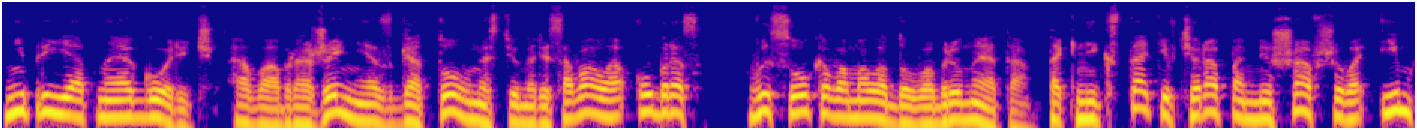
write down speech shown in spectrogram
неприятная горечь, а воображение с готовностью нарисовало образ высокого молодого брюнета, так не кстати вчера помешавшего им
